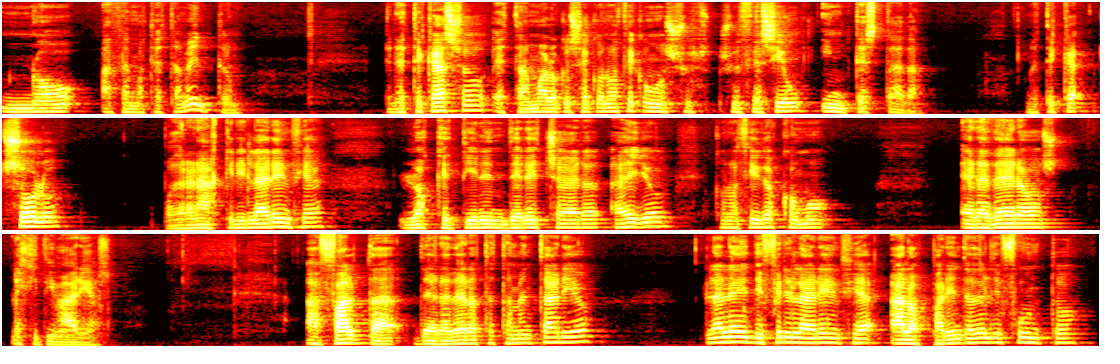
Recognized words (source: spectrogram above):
no hacemos testamento. En este caso estamos a lo que se conoce como sucesión intestada. En este caso, solo podrán adquirir la herencia los que tienen derecho a ello, conocidos como herederos legitimarios. A falta de herederos testamentarios, la ley difiere la herencia a los parientes del difunto,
